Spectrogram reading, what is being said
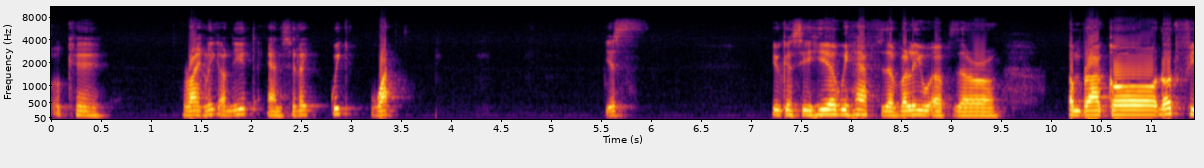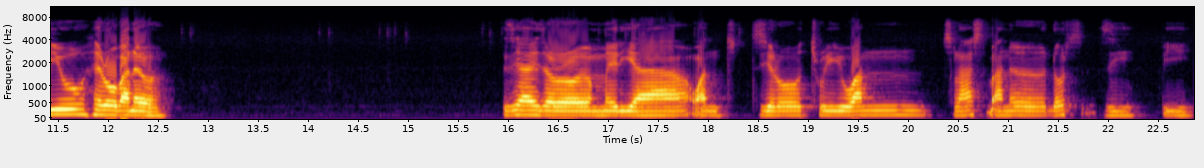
Okay. Right click on it and select quick what? Yes. You can see here we have the value of the umbraco.view hero banner. There is a media 1031 slash banner dot zp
